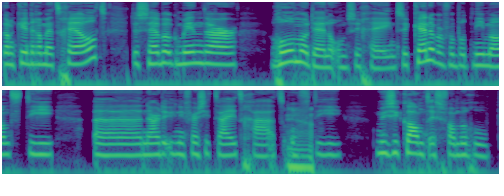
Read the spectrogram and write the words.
dan kinderen met geld. Dus ze hebben ook minder rolmodellen om zich heen. Ze kennen bijvoorbeeld niemand die uh, naar de universiteit gaat ja. of die muzikant is van beroep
